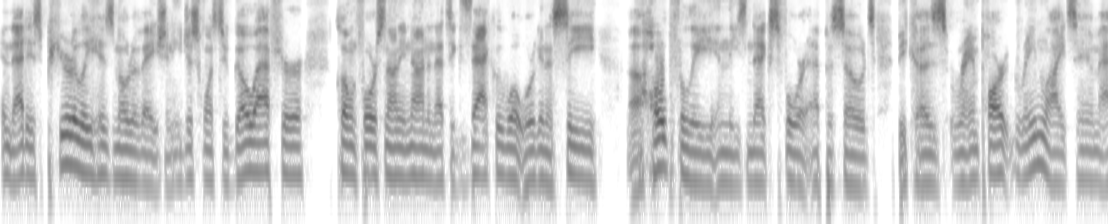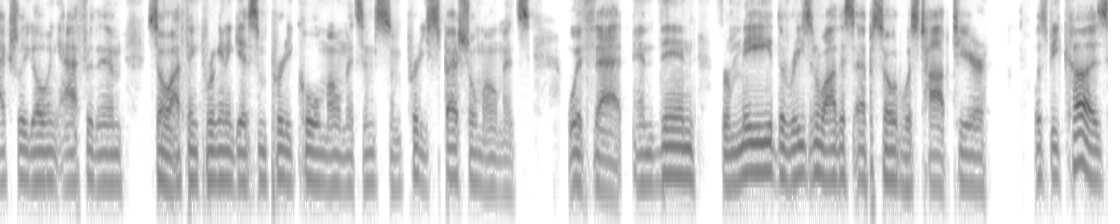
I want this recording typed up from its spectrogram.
and that is purely his motivation. He just wants to go after Clone Force 99, and that's exactly what we're going to see. Uh, hopefully, in these next four episodes, because Rampart greenlights him actually going after them. So I think we're going to get some pretty cool moments and some pretty special moments with that. And then for me, the reason why this episode was top tier was because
